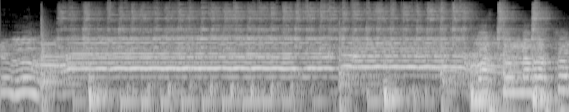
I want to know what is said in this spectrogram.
మీరు. వస్తున్న వస్తున్న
